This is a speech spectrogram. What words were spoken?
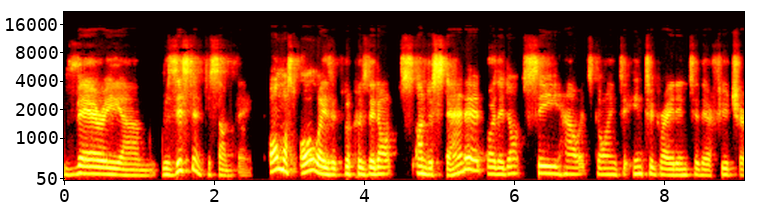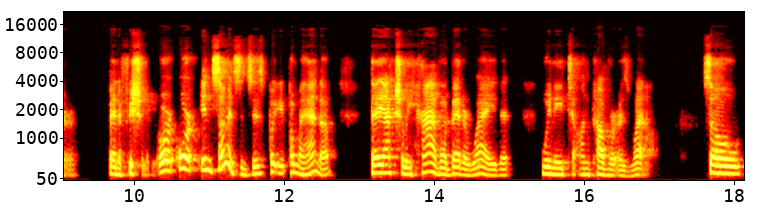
very um, resistant to something, almost always it's because they don't understand it or they don't see how it's going to integrate into their future beneficially. Or or in some instances, put put my hand up, they actually have a better way that we need to uncover as well. So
